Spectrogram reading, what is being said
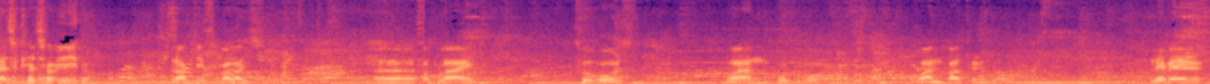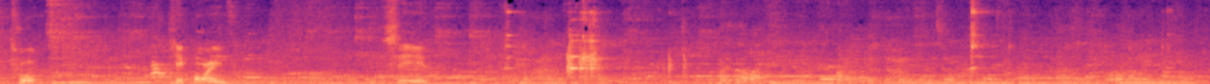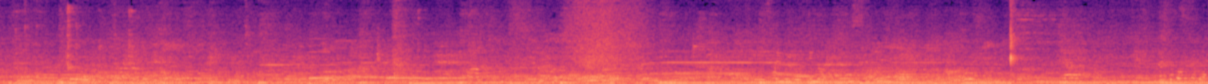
Let's catch with Rocky's balance. Uh, supplied two balls, one golf ball, one bottle. Level two. Key point. See it. Thank you.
